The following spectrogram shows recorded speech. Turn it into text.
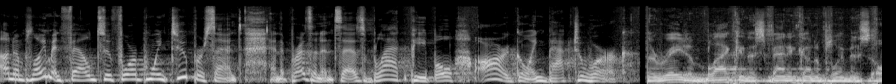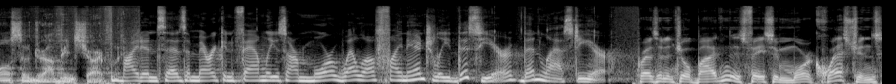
Unemployment fell to 4.2 2%. And the president says black people are going back to work. The rate of black and Hispanic unemployment is also dropping sharply. Biden says American families are more well off financially this year than last year. President Joe Biden is facing more questions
